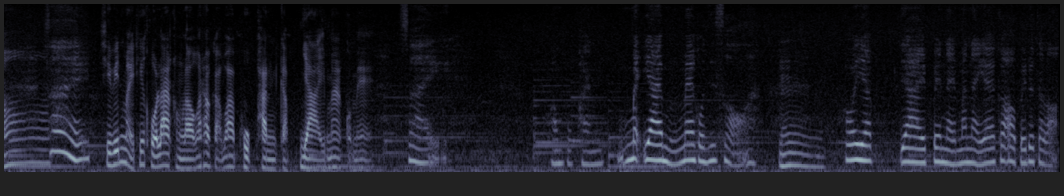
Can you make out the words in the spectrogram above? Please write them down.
อ๋อใช่ชีวิตใหม่ที่โคราชของเราก็เท่ากับว่าผูกพันกับยายมากกว่าแม่ใช่ความผูกพันแม่ยายเหมือนแม่คนที่สองอะอืมเพราะว่ายายยายไปไหนมาไหนยายก็เอาไปด้วยตลอด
